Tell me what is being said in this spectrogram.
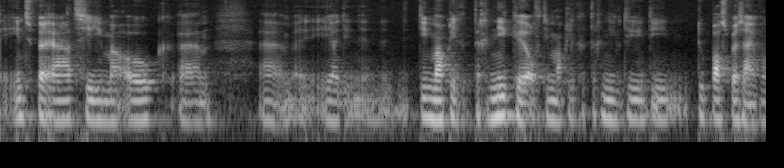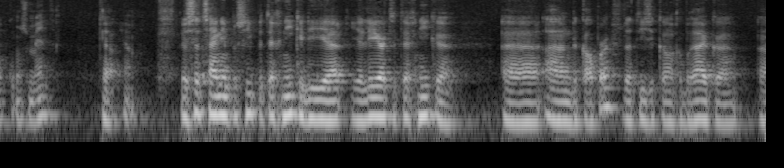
inspiratie, maar ook ehm, ehm, ja, die, die makkelijke technieken of die makkelijke technieken die, die toepasbaar zijn voor de consument. Ja. Ja. Dus dat zijn in principe technieken die je, je leert de technieken eh, aan de kapper, zodat die ze kan gebruiken eh,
